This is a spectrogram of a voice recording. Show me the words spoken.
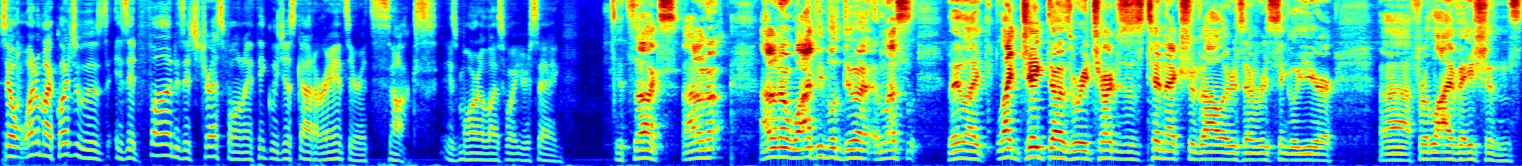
so one of my questions was is it fun? Is it stressful? And I think we just got our answer. It sucks, is more or less what you're saying. It sucks. I don't know I don't know why people do it unless they like like Jake does where he charges us ten extra dollars every single year uh, for livations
